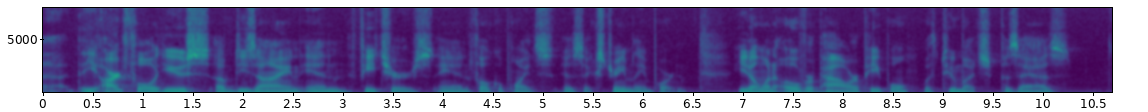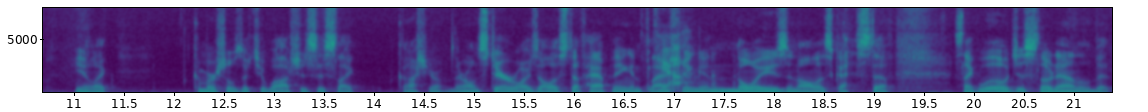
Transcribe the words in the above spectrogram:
uh, the artful use of design in features and focal points is extremely important. You don't want to overpower people with too much pizzazz. You know, like commercials that you watch, it's just like, gosh, you're, they're on steroids, all this stuff happening and flashing yeah. and noise and all this kind of stuff. It's like, whoa, just slow down a little bit.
